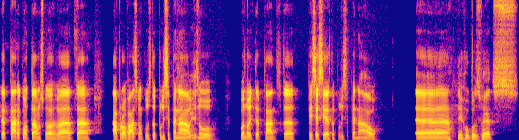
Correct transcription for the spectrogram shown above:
Deputada, contamos com nós. Tá aprovados o concurso da Polícia Penal É de novo. Boa noite, deputado. Tá- PCCS da Polícia Penal. É, Derruba os vetos.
